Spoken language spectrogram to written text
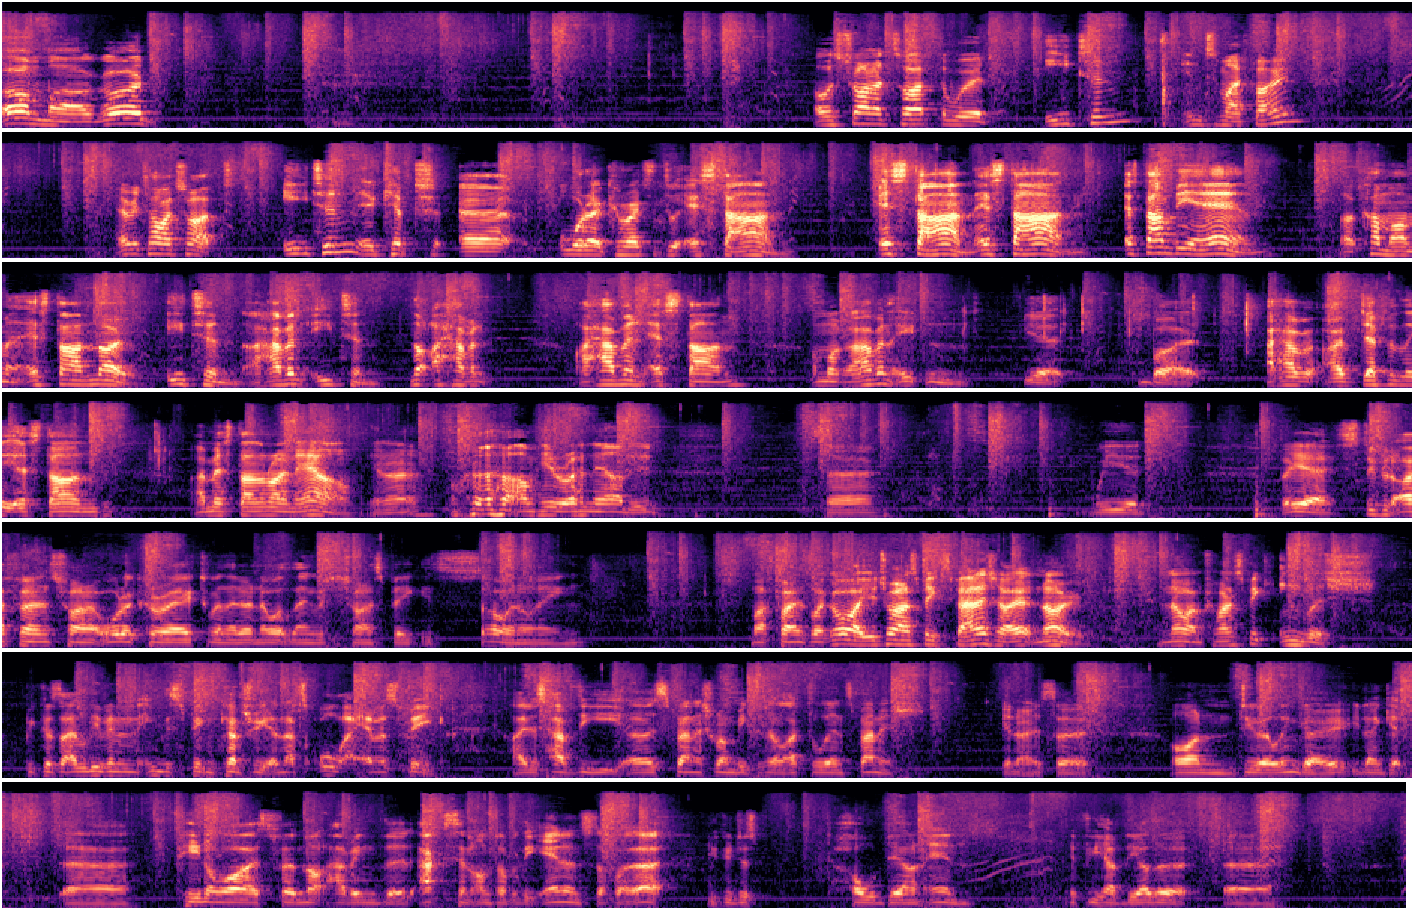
Oh my god. I was trying to type the word eaten into my phone. Every time I typed eaten, it kept uh, auto-correcting to Estan. Estan, Estan, Estan bien. Like, come on, man. Estan, no. Eaten. I haven't eaten. Not I haven't. I haven't Estan. I'm like, I haven't eaten yet, but I haven't. I've definitely Estaned. I'm estando right now, you know? I'm here right now, dude. So, weird. But yeah, stupid iPhones trying to autocorrect when they don't know what language you're trying to speak. It's so annoying. My phone's like, oh, are you trying to speak Spanish? I No. No, I'm trying to speak English. Because I live in an English-speaking country and that's all I ever speak. I just have the uh, Spanish one because I like to learn Spanish. You know, so on Duolingo, you don't get... Uh, penalized for not having the accent on top of the N and stuff like that. You could just hold down N if you have the other uh,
